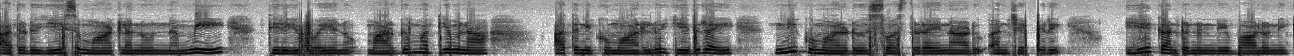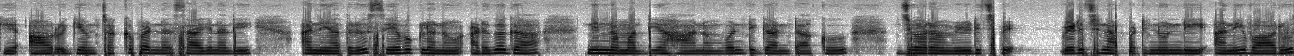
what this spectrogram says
అతడు యేసు మాటలను నమ్మి తిరిగిపోయాను. మార్గం మధ్యమున అతని కుమారులు ఎదురై నీ కుమారుడు స్వస్థుడైనాడు అని చెప్పిరి. ఏ గంట నుండి బాలునికి ఆరోగ్యం చక్కపడిన సాగినది? అని అతడు సేవకులను అడగగా నిన్న మధ్యాహ్నం ఒంటి గంటకు జ్వరం విడిచిపె విడిచినప్పటి నుండి అని వారు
